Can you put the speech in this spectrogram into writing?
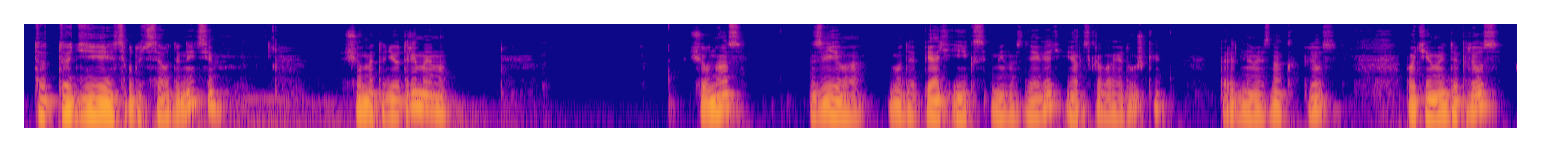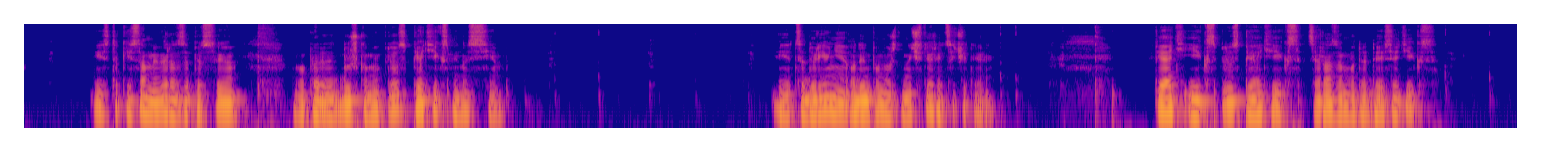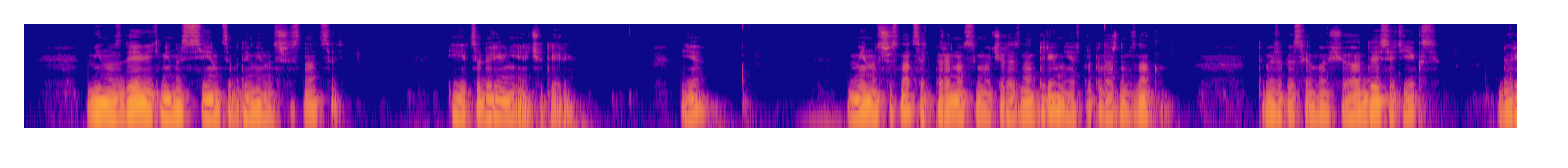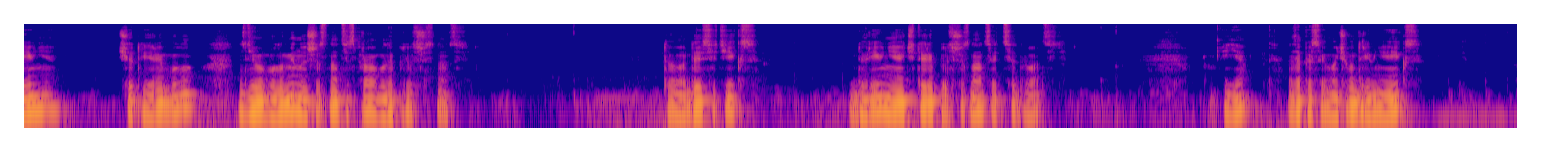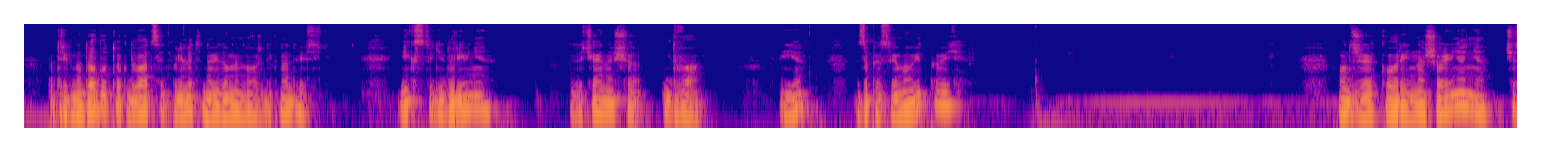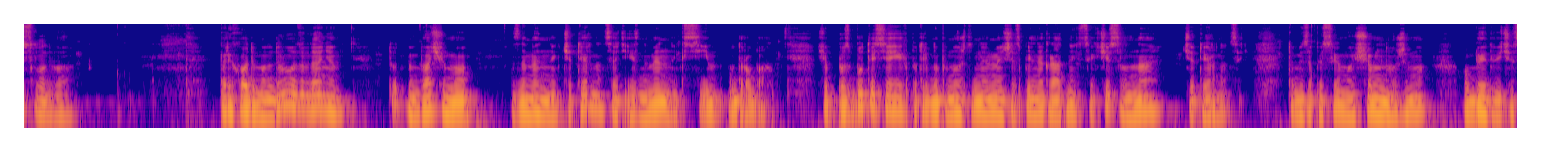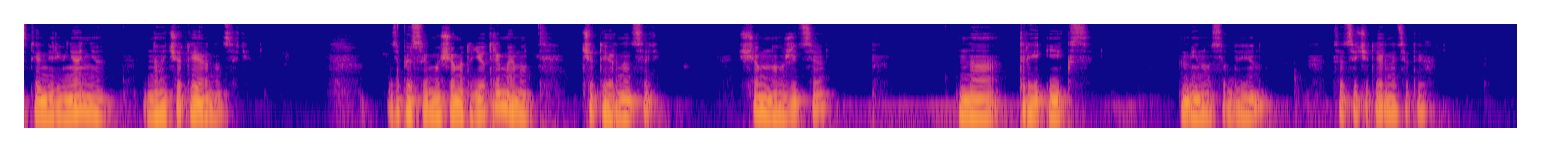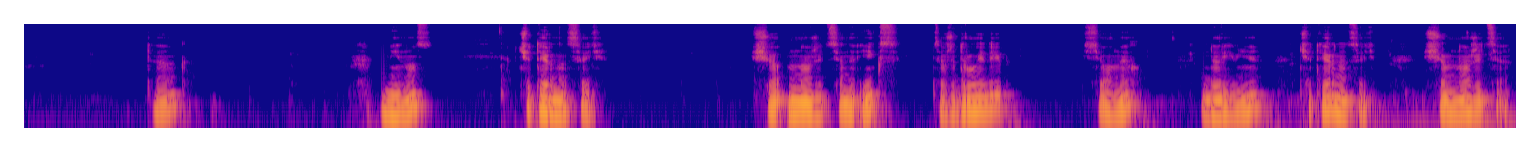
То тоді це будуть все одиниці. Що ми тоді отримаємо? Що в нас зліва буде 5х мінус 9. Я розкриваю дужки. Перед ними знак плюс. Потім йде плюс. І такий самий вираз записую перед дужками плюс 5х мінус 7. І це дорівнює 1 помножити на 4, це 4. 5х плюс 5х це разом буде 10х. Мінус 9 мінус 7 це буде мінус 16. І це дорівнює 4. Є. Мінус 16 переносимо через знак дорівнює з протилежним знаком. То ми записуємо, що 10х дорівнює 4 було. Зліва було мінус 16, справа буде плюс 16. То 10х дорівнює 4 плюс 16 це 20. Є. Записуємо, чому дорівнює х. Потрібно добуток 20 поділити на відомий множник на 10. Х тоді дорівнює. Звичайно, що 2. Є. Записуємо відповідь. Отже, корінь нашого рівняння число 2. Переходимо до другого завдання. Тут ми бачимо знаменник 14 і знаменник 7 у дробах. Щоб позбутися їх, потрібно помножити найменше спільне кратних цих чисел на 14. То ми записуємо, що множимо обидві частини рівняння на 14. Записуємо, що ми тоді отримаємо. 14, що множиться на 3х мінус 1. Все це 14. Так. Мінус 14, що множиться на х, це вже другий дріб, сьомих дорівнює 14, що множиться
